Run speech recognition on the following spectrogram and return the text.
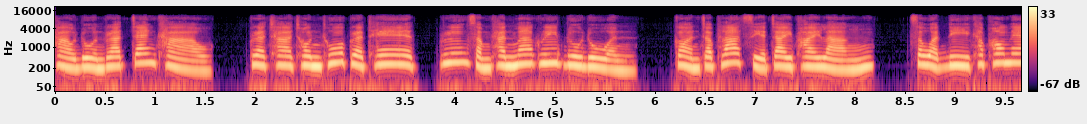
ข่าวด่วนรัฐแจ้งข่าว ประชาชนทั่วประเทศ เรื่องสำคัญมากรีบดูด่วน ก่อนจะพลาดเสียใจภายหลัง สวัสดีค่ะพ่อแม่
